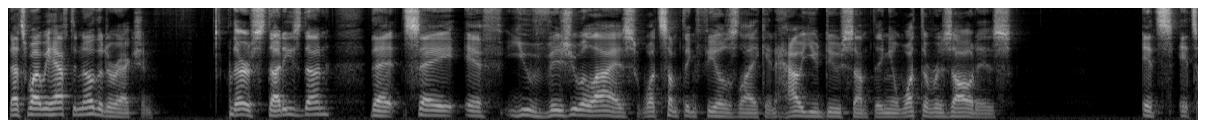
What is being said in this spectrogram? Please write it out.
That's why we have to know the direction. There are studies done that say if you visualize what something feels like and how you do something and what the result is, it's it's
